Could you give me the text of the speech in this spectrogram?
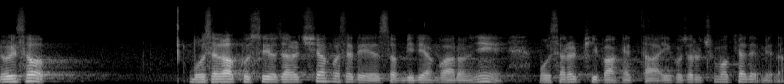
여기서 모세가 구스 여자를 취한 것에 대해서 미리암과 아론이 모세를 비방했다. 이 구절을 주목해야 됩니다.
